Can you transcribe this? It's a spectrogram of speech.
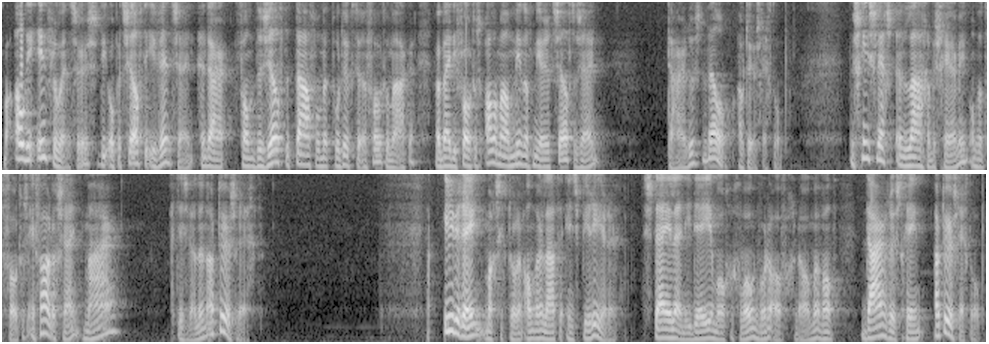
Maar al die influencers die op hetzelfde event zijn en daar van dezelfde tafel met producten een foto maken, waarbij die foto's allemaal min of meer hetzelfde zijn, daar rust wel auteursrecht op. Misschien slechts een lage bescherming omdat de foto's eenvoudig zijn, maar het is wel een auteursrecht. Iedereen mag zich door een ander laten inspireren. Stijlen en ideeën mogen gewoon worden overgenomen, want daar rust geen auteursrecht op.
